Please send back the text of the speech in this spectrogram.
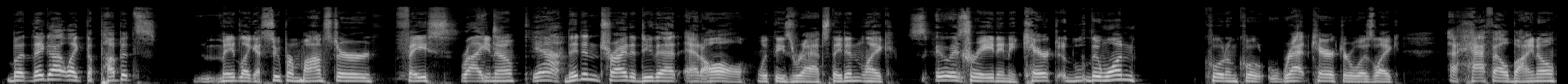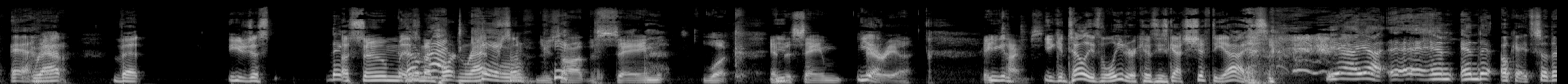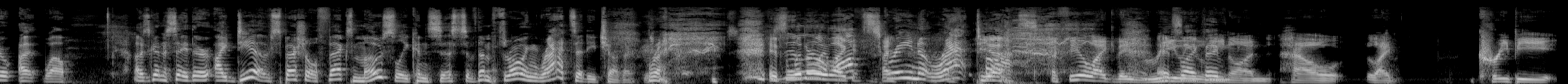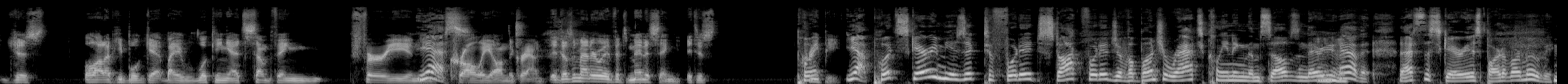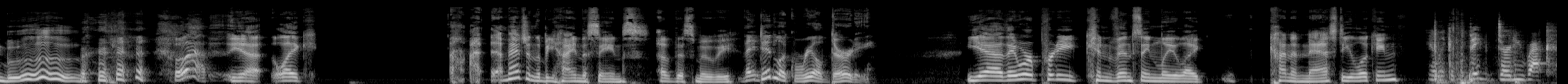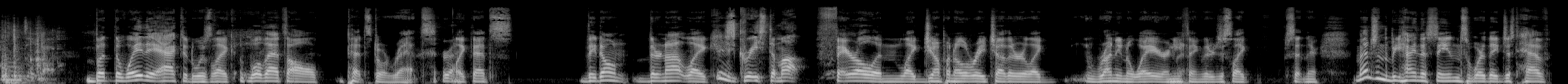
But they got like the puppets made like a super monster face, Right. You know, Yeah. They didn't try to do that at all with these rats. They didn't like It was create any character. The one quote unquote rat character was like a half albino Yeah. rat that you just They- assume is an Rat important rat. King. For You saw the same look in the same Yeah. area eight you can, times. you can tell he's the leader because he's got shifty eyes. Yeah, yeah, and and the, okay, so there. I, well, I was going to say their idea of special effects mostly consists of them throwing rats at each other. right. It's it's literally like off-screen rat toss. Yeah. I feel like they really like they've- lean on how like creepy just a lot of people get by looking at something furry and Yes. crawly on the ground. It doesn't matter if it's menacing; it just put Creepy. yeah, put scary music to footage, stock footage of a bunch of rats cleaning themselves, and there you Mhm. have it. That's the scariest part of our movie. Ah. yeah, like imagine the behind the scenes of this movie. They did look real dirty. Yeah, they were pretty convincingly like kind of nasty looking, You're like a big dirty raccoon, David. But the way they acted was like, well, that's all pet store rats. Right. Like that's they don't they're not like just greased them up, feral and like jumping over each other, or, like running away or anything. They're just like sitting there. Imagine the behind the scenes where they just have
